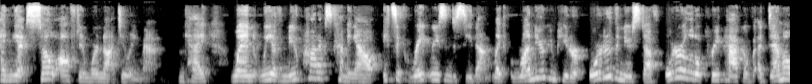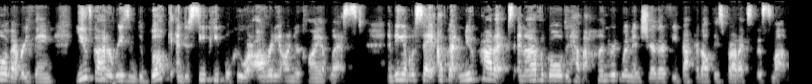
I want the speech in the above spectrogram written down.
and yet so often we're not doing that. Okay. When we have new products coming out, it's a great reason to see them. Like run to your computer, order the new stuff, order a little pre pack of a demo of everything. You've got a reason to book and to see people who are already on your client list. And being able to say, I've got new products and I have a goal to have 100 women share their feedback about these products this month.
